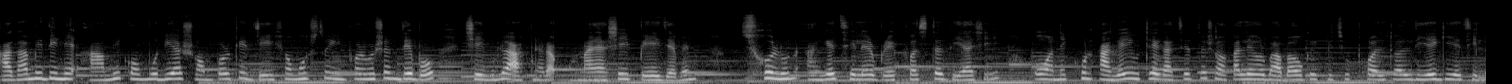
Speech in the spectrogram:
আগামী দিনে আমি কম্বোডিয়া সম্পর্কে যেই সমস্ত ইনফরমেশন দেব, সেগুলো আপনারা অনায়াসেই পেয়ে যাবেন। চলুন, আগে ছেলের ব্রেকফাস্টটা দিয়ে আসি। ও অনেকক্ষণ আগেই উঠে গেছে, তো সকালে ওর বাবা ওকে কিছু ফল টল দিয়ে গিয়েছিল।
